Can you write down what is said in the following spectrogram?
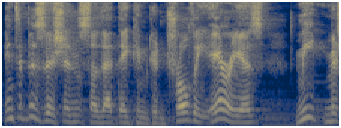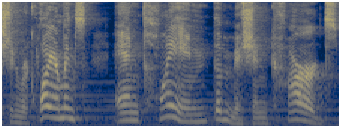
into positions so that they can control the areas, meet mission requirements, and claim the mission cards.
